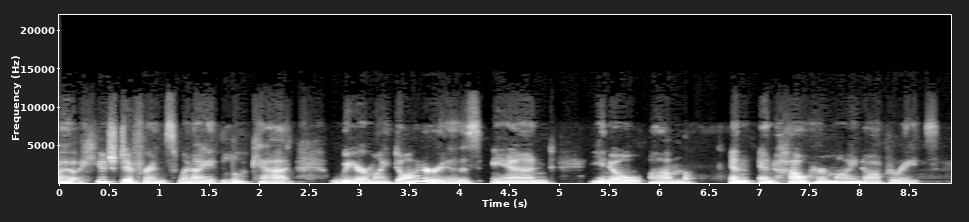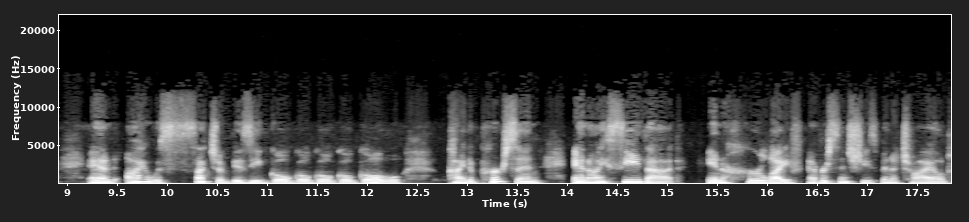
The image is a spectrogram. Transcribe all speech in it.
a huge difference when I look at where my daughter is and you know um, and and how her mind operates. And I was such a busy go go go go go kind of person, and I see that in her life ever since she's been a child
